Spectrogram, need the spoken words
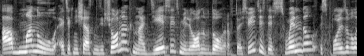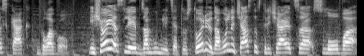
обманул этих несчастных девчонок на 10 миллионов долларов. То есть, видите, здесь swindle использовалось как глагол. Еще, если загуглить эту историю, довольно часто встречается слово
